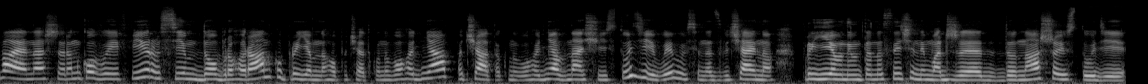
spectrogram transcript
Триває наш ранковий ефір. Усім доброго ранку, приємного початку нового дня. Початок нового дня в нашій студії виявився надзвичайно приємним та насиченим, адже до нашої студії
